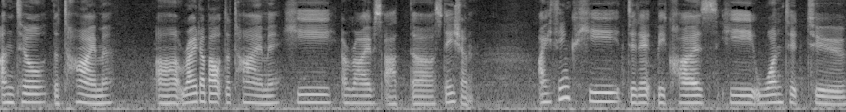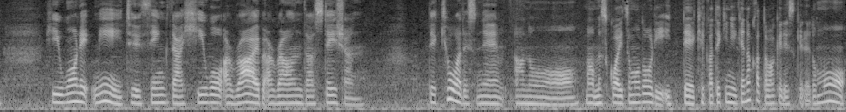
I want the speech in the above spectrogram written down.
until the time uh, right about the time he arrives at the station. I think he did it because he wanted to he wanted me to think that he will arrive around the station. で今日はですねあのまあ、息子はいつも通り行って結果的に行けなかったわけですけれども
